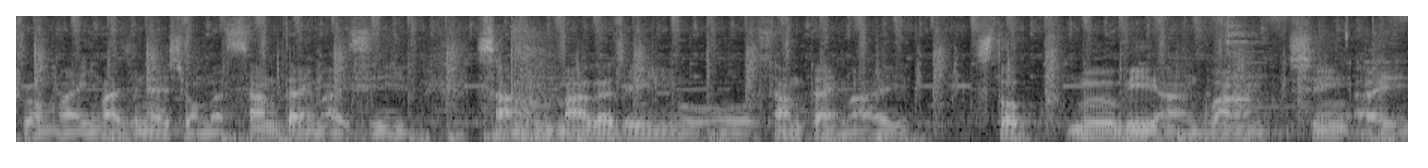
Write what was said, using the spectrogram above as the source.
from my imagination, but sometimes I see some magazine or sometimes I stop movie and one scene I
